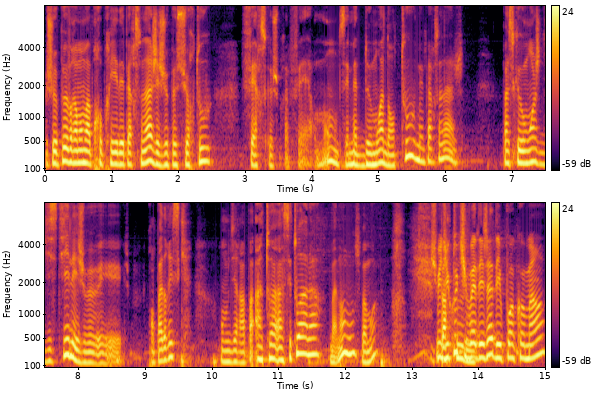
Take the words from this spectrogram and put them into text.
je peux vraiment m'approprier des personnages et je peux surtout faire ce que je préfère au monde, c'est mettre de moi dans tous mes personnages. Parce qu'au moins je distille et je, et je prends pas de risque. On me dira pas, ah toi, ah, c'est toi là? Bah non, non, c'est pas moi. Je Mais du coup, tu donc. vois déjà des points communs.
